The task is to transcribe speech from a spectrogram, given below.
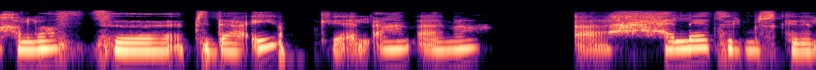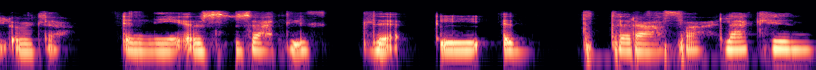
خلصت ابتدائي الآن أنا حليت المشكلة الأولى إني رجعت للدراسة لكن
